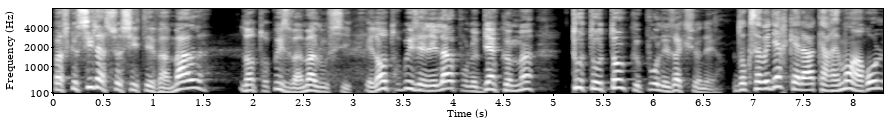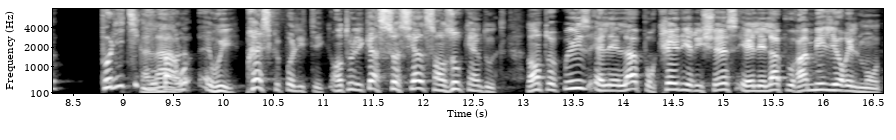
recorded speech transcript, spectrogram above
Parce que si la société va mal, l'entreprise va mal aussi. Et l'entreprise, elle est là pour le bien commun tout autant que pour les actionnaires. Donc ça veut dire qu'elle a carrément un rôle politique, vous parlez Oui, presque politique. En tous les cas, social sans aucun doute. L'entreprise, elle est là pour créer des richesses et elle est là pour améliorer le monde.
